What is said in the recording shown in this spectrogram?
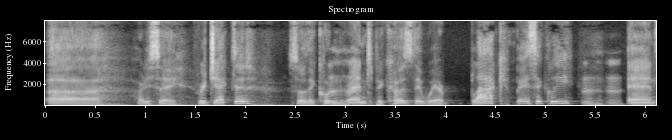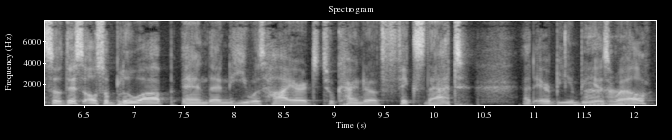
uh, how do you say rejected, so they couldn't rent because they were black, basically. And so this also blew up, and then he was hired to kind of fix that at Airbnb as well,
